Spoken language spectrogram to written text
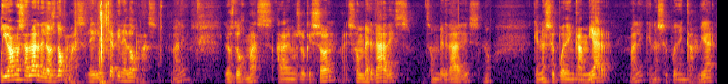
y vamos a hablar de los dogmas. La iglesia tiene dogmas, ¿vale? Los dogmas, ahora vemos lo que son, son verdades, son verdades, ¿no? que no se pueden cambiar, ¿vale? Que no se pueden cambiar.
